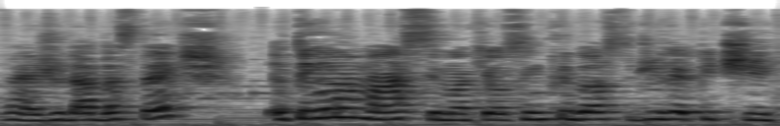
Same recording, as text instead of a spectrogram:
vai ajudar bastante. Eu tenho uma máxima que eu sempre gosto de repetir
